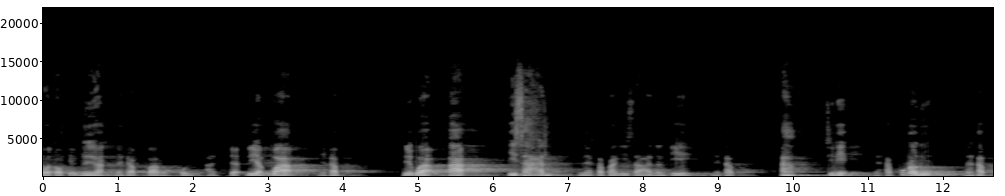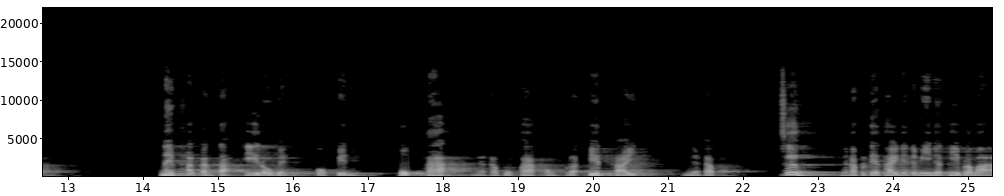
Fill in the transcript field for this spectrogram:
ตะวันออกเฉียงเหนือนะครับ บางคนอาจจะเรียกว่านะครับ เรียกว่าภาคอีสานนะครับภาคอีสานนั่นเองนะครับอ้าว ทีนี้นะครับพวกเราดูนะครับ ในภาคต่างๆที่เราแบ่งออกเป็นหกภาคนะครับหกภาคของประเทศไทยนะครับ ซึ่งนะครับประเทศไทยเนี่ยจะมีเนื้อที่ประมาณ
